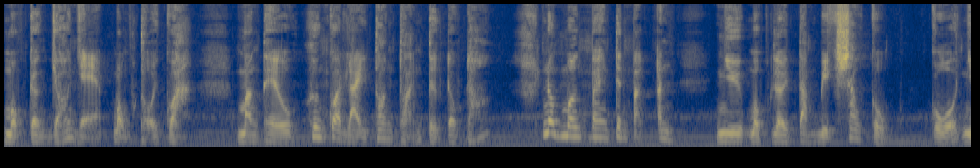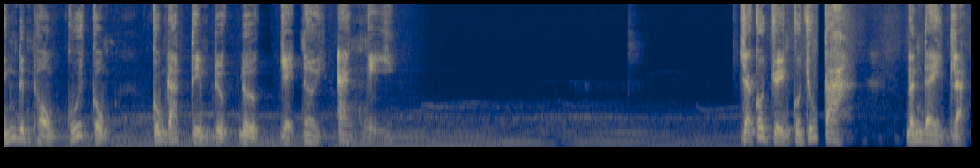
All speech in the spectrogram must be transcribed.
Một cơn gió nhẹ bỗng thổi qua, mang theo hương qua lại thoang thoảng từ đâu đó. Nó mơn man trên mặt anh như một lời tạm biệt sau cùng của những linh hồn cuối cùng cũng đã tìm được được về nơi an nghỉ. Và câu chuyện của chúng ta đến đây là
